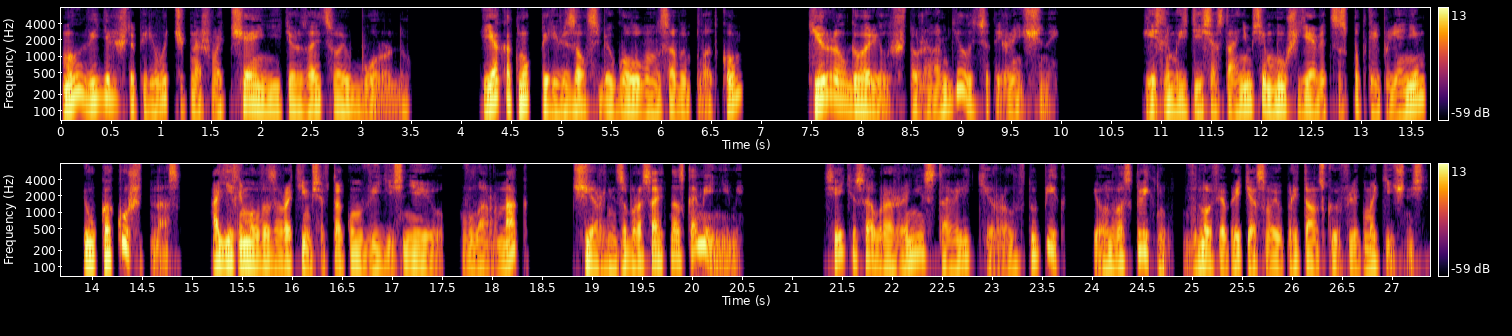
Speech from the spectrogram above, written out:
мы увидели, что переводчик наш в отчаянии терзает свою бороду. Я как мог перевязал себе голову носовым платком. Киррелл говорил, что же нам делать с этой женщиной? Если мы здесь останемся, муж явится с подкреплением и укокошит нас, а если мы возвратимся в таком виде с нею в Ларнак, чернь забросает нас каменьями. Все эти соображения ставили Киррелла в тупик, и он воскликнул, вновь обретя свою британскую флегматичность.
